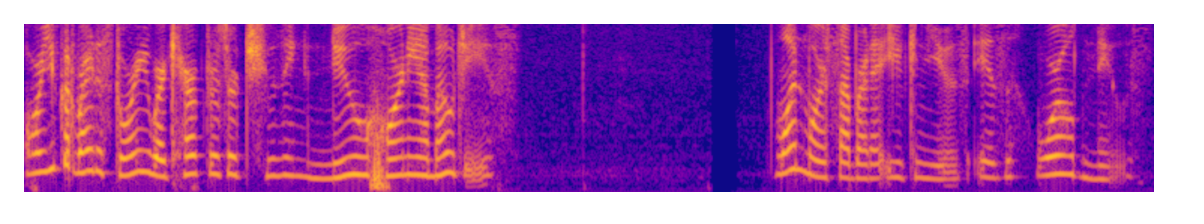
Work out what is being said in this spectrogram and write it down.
Or you could write a story where characters are choosing new horny emojis. One more subreddit you can use is World News,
